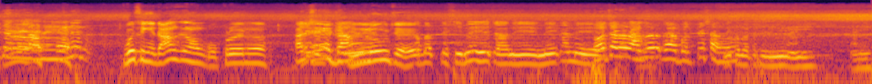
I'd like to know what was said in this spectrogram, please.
Cara lain ini. Gue sing ngidang ke ngomong GoPro ini. Adi sing edang. Ulung cek. Kabar ke sini ya cara ini kan nih. Oh, cara ragu enggak betis aku. Ini kabar ke sini nih. Nih.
